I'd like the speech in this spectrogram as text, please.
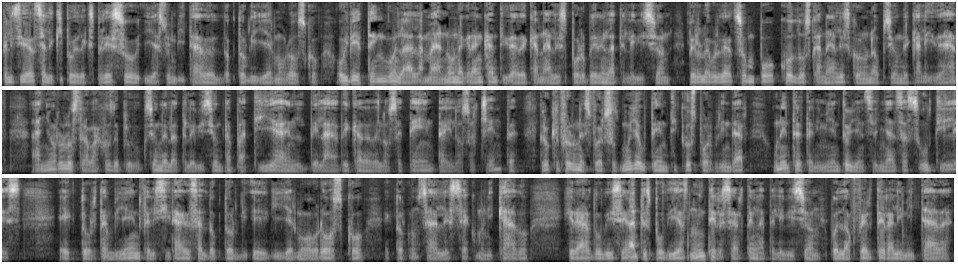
felicidades al equipo del Expreso y a su invitado, el doctor Guillermo Orozco. Hoy día tengo en la, a la mano una gran cantidad de canales por ver en la televisión, pero la verdad son pocos los canales con una opción de calidad. Añoro los trabajos de producción de la televisión tapatía de la década de los 70 y los 80. Creo que fueron esfuerzos muy auténticos por brindar un entretenimiento y enseñanzas útiles. También, felicidades al doctor eh, Guillermo Orozco, Héctor González se ha comunicado. Gerardo dice, antes podías no interesarte en la televisión, pues la oferta era limitada.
